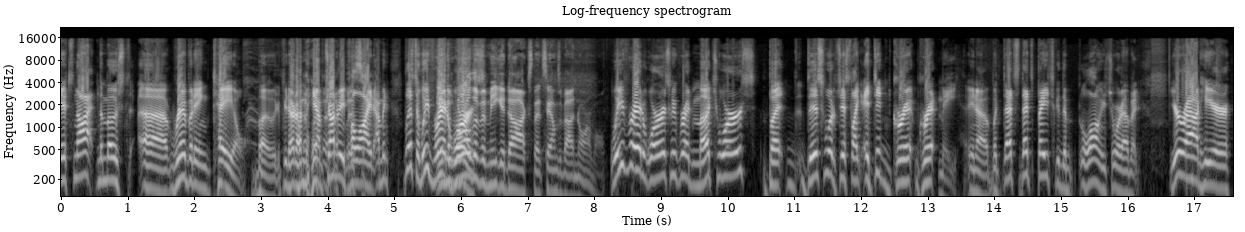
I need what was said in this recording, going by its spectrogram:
it's not the most uh, riveting tale mode, if you know what I mean. I'm trying to be polite. I mean, listen, we've read in the world of Amiga docs. That sounds about normal. We've read worse. We've read much worse, but this was just like it didn't grip grip me, you know. But that's that's basically the long and short of it. You're out here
